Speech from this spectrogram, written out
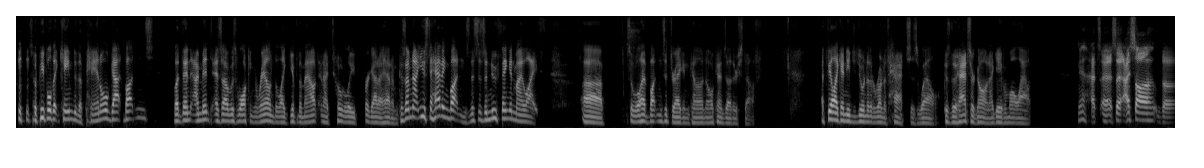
so people that came to the panel got buttons, but then I meant as I was walking around to like give them out, and I totally forgot I had them because I'm not used to having buttons. This is a new thing in my life. Uh, so we'll have buttons at Dragon Con, all kinds of other stuff. I feel like I need to do another run of hats as well because the hats are gone. I gave them all out. Yeah, that's. Uh, so I saw the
